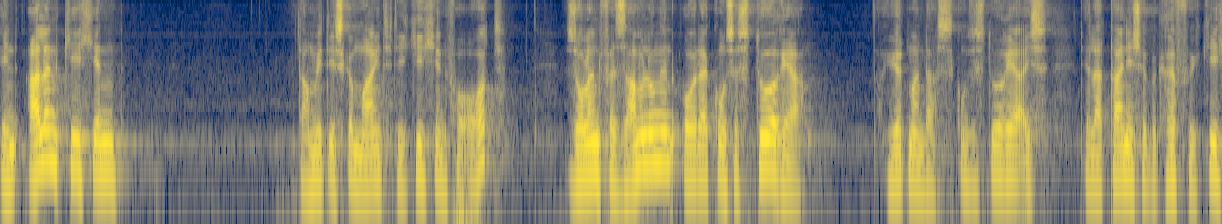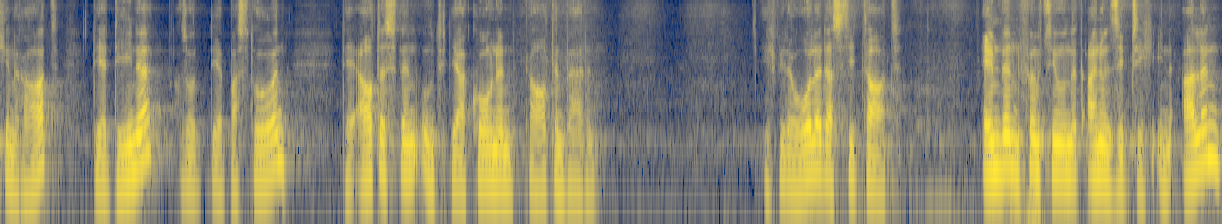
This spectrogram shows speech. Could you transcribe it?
in allen Kirchen, damit ist gemeint die Kirchen vor Ort, sollen Versammlungen oder Konsistoria hört man das. Consistoria ist der lateinische Begriff für Kirchenrat, der Diener, also der Pastoren, der Ältesten und Diakonen gehalten werden. Ich wiederhole das Zitat. Emden 1571. In allen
